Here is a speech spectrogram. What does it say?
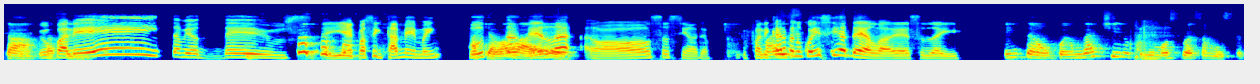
Tá. Tá, eu tá falei, sim. eita, meu Deus! e é pra sentar mesmo, hein? Puta, ela. É. Nossa senhora. Eu falei, Mas... caramba, eu não conhecia dela, essa daí. Então, foi um gatilho que me mostrou essa música.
